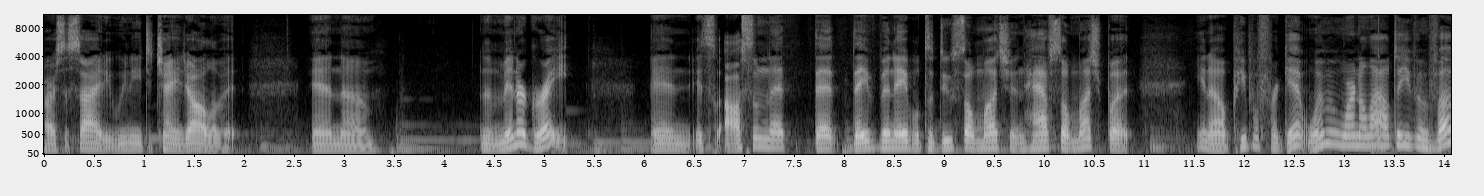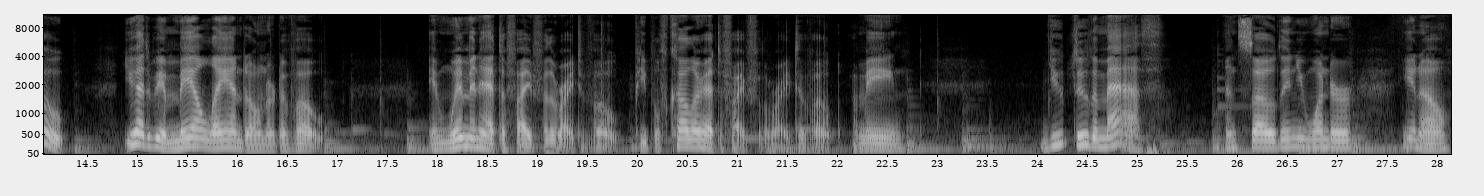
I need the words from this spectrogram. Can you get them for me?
our society, we need to change all of it. And um, the men are great, and it's awesome that that they've been able to do so much and have so much. But you know, people forget women weren't allowed to even vote. You had to be a male landowner to vote. And women had to fight for the right to vote. People of color had to fight for the right to vote. I mean, you do the math. And so then you wonder, you know,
